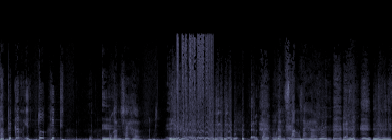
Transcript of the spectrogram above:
Tapi kan itu titik Iya. bukan sehat. Iya. Bukan, stang sehat. Ya, Iya iya.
